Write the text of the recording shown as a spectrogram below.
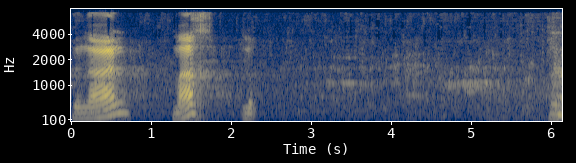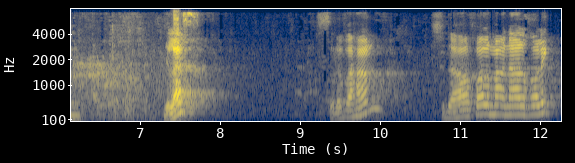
dengan makhluk. Hmm. Jelas? Sudah paham? Sudah hafal makna al-khaliq?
